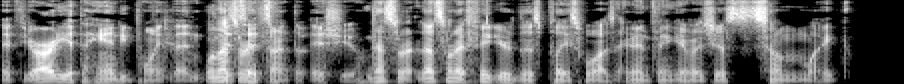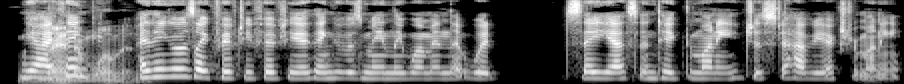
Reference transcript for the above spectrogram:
if you're already at the handy point, then Well, that's his what I aren't the issue. That's what that's what I figured this place was. I didn't think it was just some like Yeah, I think- woman. I think it was like 50 50. I think it was mainly women that would say yes and take the money just to have the extra money,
